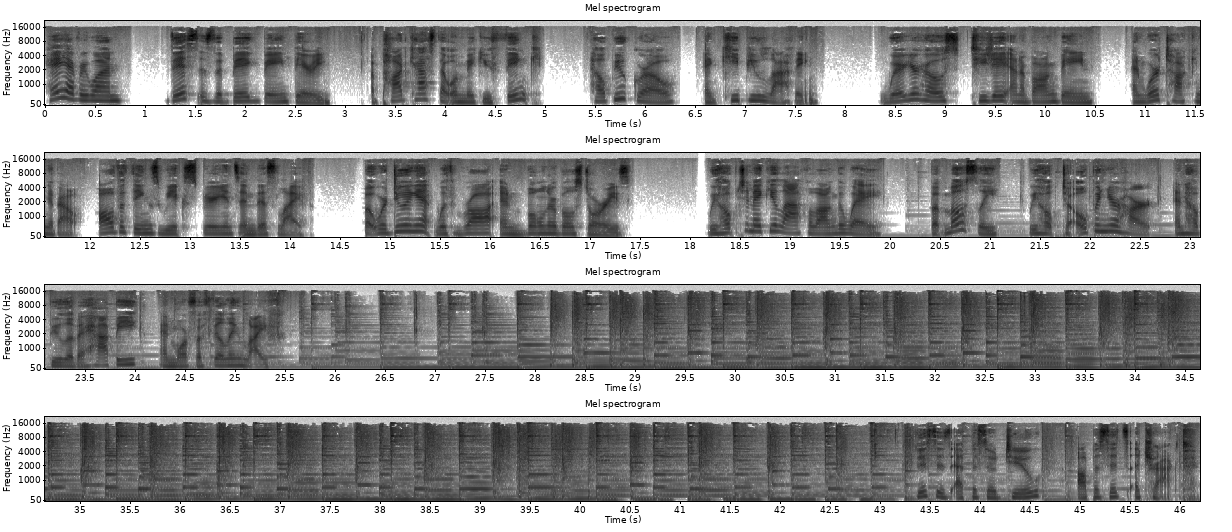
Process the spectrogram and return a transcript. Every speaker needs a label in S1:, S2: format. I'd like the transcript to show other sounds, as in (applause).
S1: Hey everyone, this is the Big Bain Theory, a podcast that will make you think, help you grow, and keep you laughing. We're your hosts, TJ and Abong Bain, and we're talking about all the things we experience in this life, but we're doing it with raw and vulnerable stories. We hope to make you laugh along the way, but mostly, we hope to open your heart and help you live a happy and more fulfilling life. This is episode two Opposites Attract.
